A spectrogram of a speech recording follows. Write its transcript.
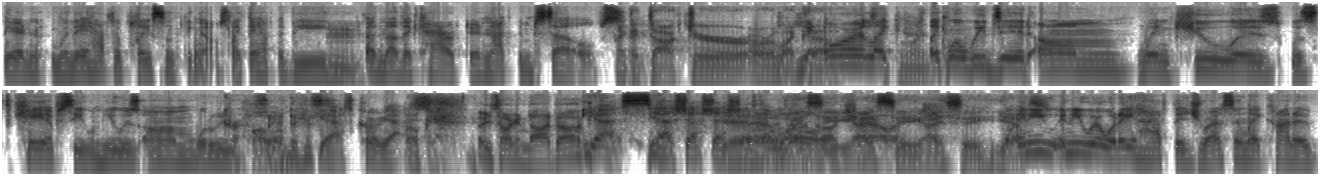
they're when they have to play something else, like they have to be Hmm. another character, not themselves. Like a doctor or like yeah, a, or like, something like when we did um when Q was was KFC when he was um what do we Colonel call him? Yes, Kurt. Yes. okay. Are you talking Nod Dog? Yes, yes, yes, yes, yes. Yeah, That Oh, was I all all. see. I see. I see. Yes. Any anywhere where they have to dress and like kind of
